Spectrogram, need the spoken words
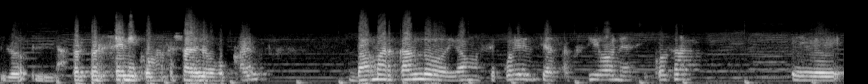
lo- el aspecto escénico, más allá de lo vocal, va marcando, digamos, secuencias, acciones y cosas eh,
